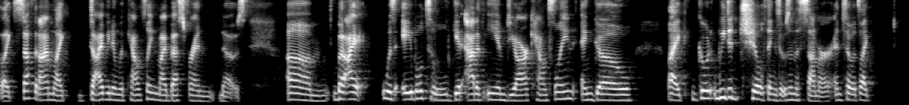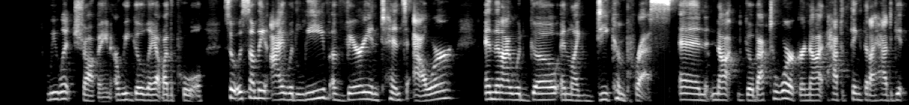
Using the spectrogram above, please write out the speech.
like stuff that I'm like diving in with counseling. My best friend knows. Um, but I was able to get out of EMDR counseling and go, like go we did chill things. It was in the summer. And so it's like we went shopping or we go lay out by the pool. So it was something i would leave a very intense hour and then i would go and like decompress and not go back to work or not have to think that i had to get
